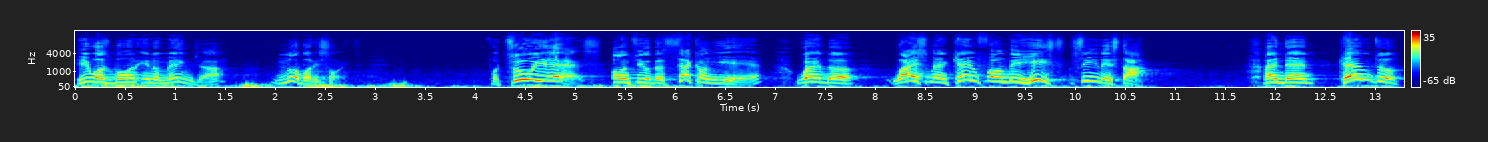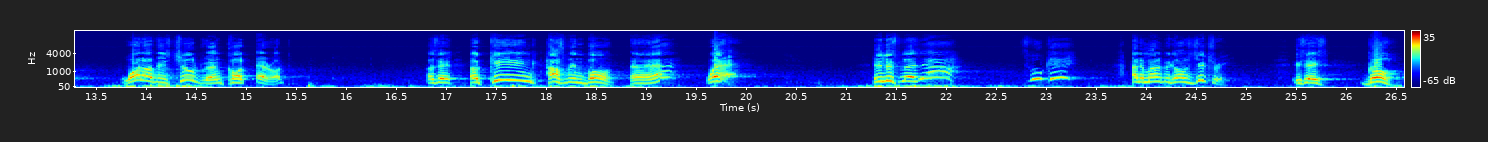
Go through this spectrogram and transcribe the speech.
He was born in a manger. Nobody saw it. For two years until the second year when the wise men came from the east seeing a star. And then came to one of his children called Herod and said, A king has been born. Eh? Where? In this place. Yeah, it's okay. And the man becomes jittery. He says, Go.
